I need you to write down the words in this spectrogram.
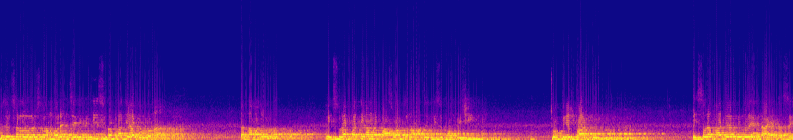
হুজুর সাল্লাল্লাহু সাল্লাম বলেন, যে ব্যক্তি সূরা ফাতিহা পড়ল না তার নামাজ হলো না। এই সূরা ফাতিহা আমরা পাঁচ ওয়াক্ত নামাজে কিছু বেশি চৌত্রিশ বার পড়ি। এই সূরা ফাতিহার ভিতরে একটা আয়াত আছে,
